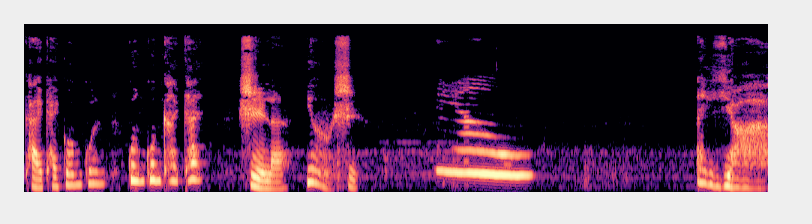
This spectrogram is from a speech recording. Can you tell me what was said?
开开关关。关关开开，试了又试。喵！哎呀，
